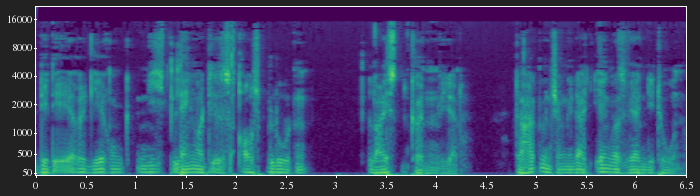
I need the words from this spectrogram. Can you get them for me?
DDR-Regierung nicht länger dieses Ausbluten leisten können wird. Da hat man schon gedacht, irgendwas werden die tun.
